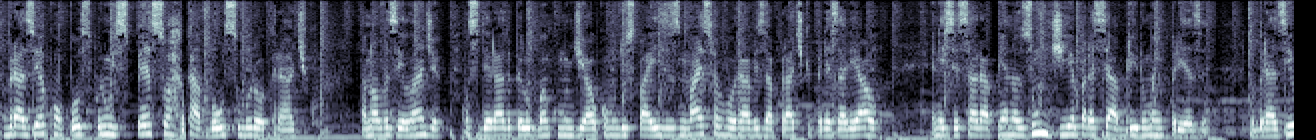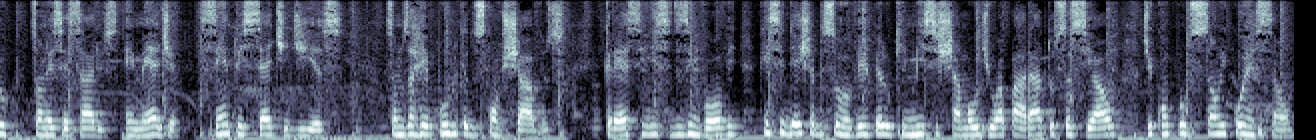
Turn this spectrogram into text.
O Brasil é composto por um espesso arcabouço burocrático. Na Nova Zelândia, considerado pelo Banco Mundial como um dos países mais favoráveis à prática empresarial, é necessário apenas um dia para se abrir uma empresa. No Brasil, são necessários, em média, 107 dias. Somos a República dos Conchavos. Cresce e se desenvolve quem se deixa absorver pelo que Missy chamou de o aparato social de compulsão e correção.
